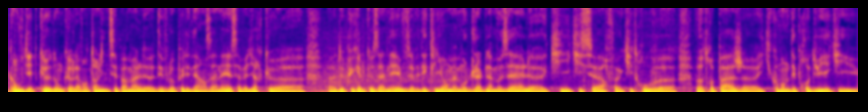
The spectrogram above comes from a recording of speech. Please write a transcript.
Quand vous dites que donc la vente en ligne s'est pas mal euh, développée les dernières années, ça veut dire que euh, euh, depuis quelques années, vous avez des clients même au-delà de la Moselle qui, qui surfent, qui trouvent votre page et qui commandent des produits et qui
